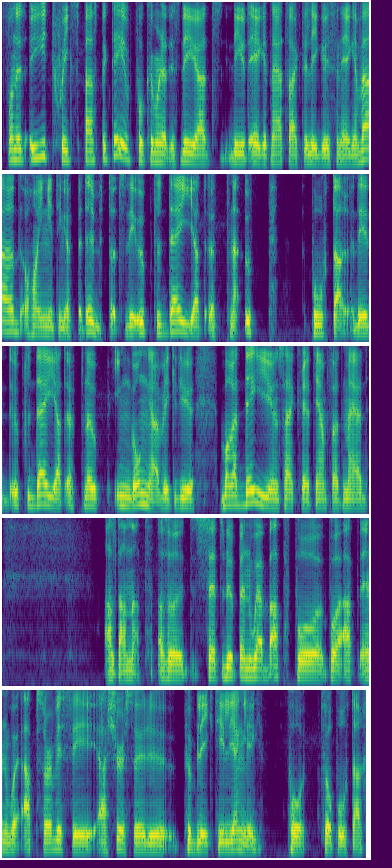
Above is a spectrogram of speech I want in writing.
från ett ytskiktsperspektiv på Kubernetes. Det är ju att det är ett eget nätverk, det ligger i sin egen värld och har ingenting öppet utåt. Så det är upp till dig att öppna upp portar. Det är upp till dig att öppna upp ingångar, vilket ju, bara det är ju en säkerhet jämfört med allt annat. Alltså sätter du upp en webbapp på, på app, en app service i Azure så är du publikt tillgänglig på två portar.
